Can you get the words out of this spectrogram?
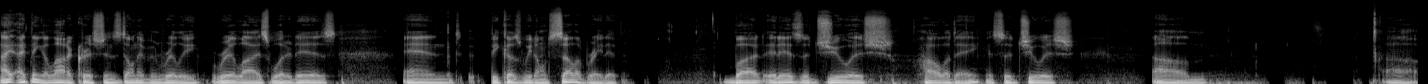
I, I think a lot of Christians don't even really realize what it is, and because we don't celebrate it. But it is a Jewish holiday. It's a Jewish um, uh,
